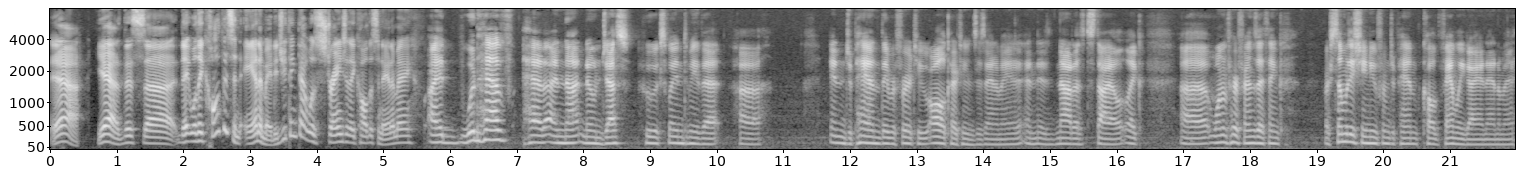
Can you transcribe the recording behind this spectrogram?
Yeah, yeah. This uh, they well they called this an anime. Did you think that was strange that they called this an anime? I would have had I not known Jess, who explained to me that uh, in Japan they refer to all cartoons as anime and is not a style. Like uh, one of her friends, I think, or somebody she knew from Japan called Family Guy an anime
